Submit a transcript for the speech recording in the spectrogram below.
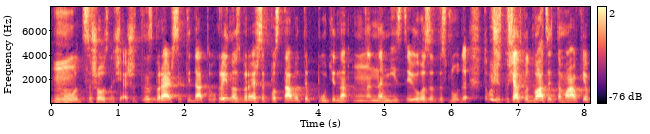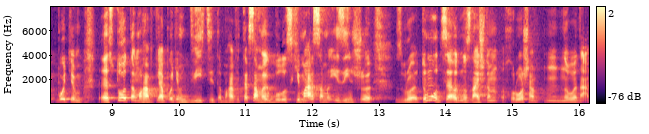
ну це що означає? Що ти не збираєшся кидати в Україну, а збираєшся поставити Путіна на місце і його затиснути. Тому що спочатку 20 тамагавків, потім е, 100 тамагавків, а потім 200 тамагавків. Так само, як було з хімарсами і з іншою зброєю. Тому це однозначно хороша новина.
